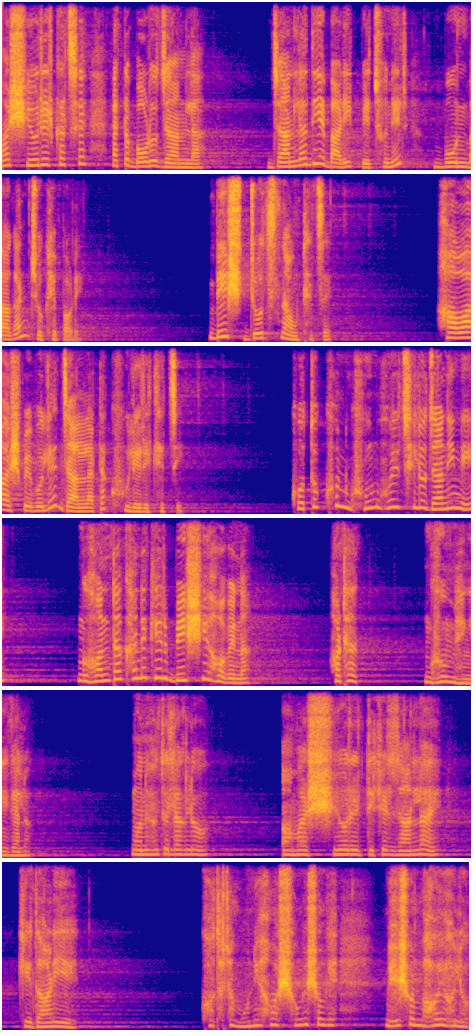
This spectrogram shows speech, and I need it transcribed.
আমার শিওরের কাছে একটা বড় জানলা। জানলা দিয়ে বাড়ির পেছনের বন বাগান চোখে পড়ে। বেশ জ্যোৎস্না উঠেছে। হাওয়া আসবে বলে জানলাটা খুলে রেখেছি। কতক্ষণ ঘুম হয়েছিল জানি নে, ঘণ্টাখানেকের বেশি হবে না। হঠাৎ ঘুম ভেঙে গেল। মনে হতে লাগল, আমার শিওরের দিকের জানলায় কে দাঁড়িয়ে। কথাটা মনে হওয়ার সঙ্গে সঙ্গে ভীষণ ভয় হলো,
